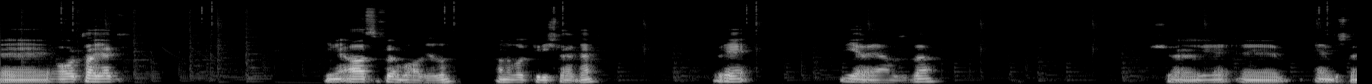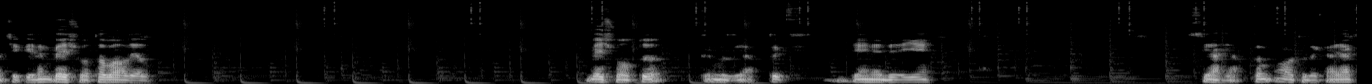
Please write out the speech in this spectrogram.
Ee, orta ayak yine A0'a bağlayalım. Analog girişlerden. Ve diğer ayağımızı da Şöyle e, en dıştan çekelim. 5 volta bağlayalım. 5 voltu kırmızı yaptık. DND'yi siyah yaptım. Ortadaki ayak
